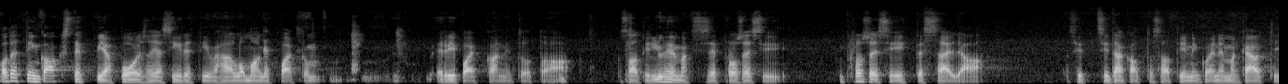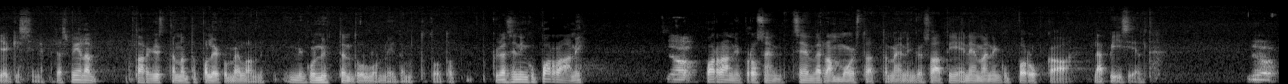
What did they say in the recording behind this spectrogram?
Otettiin kaksi steppiä pois ja siirrettiin vähän lomakepaikka eri paikkaan, niin tota, saatiin lyhyemmäksi se prosessi, prosessi itsessään ja sit sitä kautta saatiin niin enemmän käyttäjiäkin sinne. Pitäisi vielä tarkistaa, että paljonko meillä on niin kuin nytten tullut niitä, mutta tuota, kyllä se niin kuin parani. Joo. Parani prosentit sen verran muista, että me niin kuin saatiin enemmän niin kuin porukkaa läpi sieltä. Joo.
